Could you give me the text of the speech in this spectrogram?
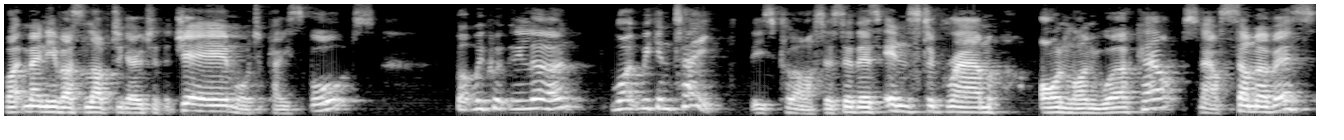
Like many of us love to go to the gym or to play sports. But we quickly learn right we can take these classes. So there's Instagram online workouts. Now some of us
